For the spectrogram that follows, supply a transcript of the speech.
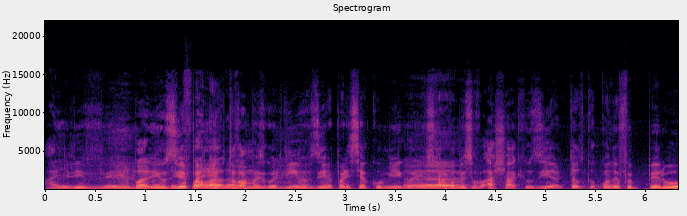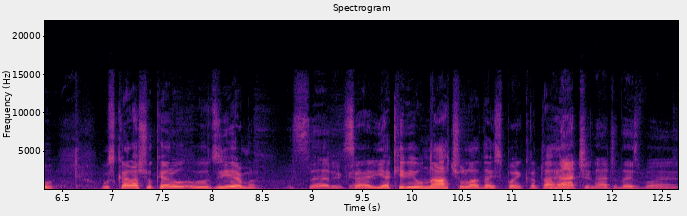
Aí ele veio, mano, e o Zier, falar, eu né? tava mais gordinho, o Zier parecia comigo. Aí os É. caras começaram a achar que o Zier, tanto que quando eu fui pro Peru, os caras achou que era o, o Zier, mano. Sério, cara? Sério, e aquele o Nacho lá da Espanha canta Nath, rap. Nath da Espanha.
